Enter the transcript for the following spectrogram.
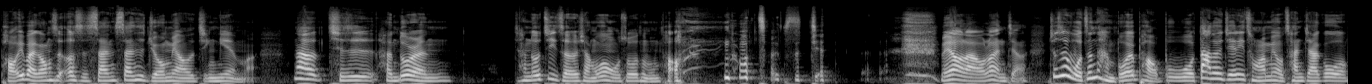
跑一百公尺二十三三十九秒的经验嘛。那其实很多人很多记者想问我说怎么跑 那么长时间？没有啦，我乱讲。就是我真的很不会跑步，我大队接力从来没有参加过。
